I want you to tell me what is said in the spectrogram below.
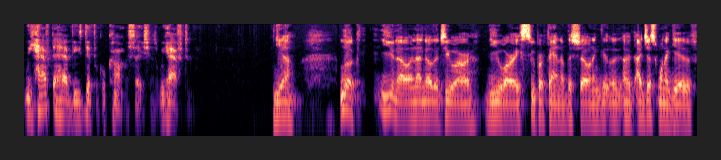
we have to have these difficult conversations we have to Yeah. Look, you know, and I know that you are you are a super fan of the show, and I just want to give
